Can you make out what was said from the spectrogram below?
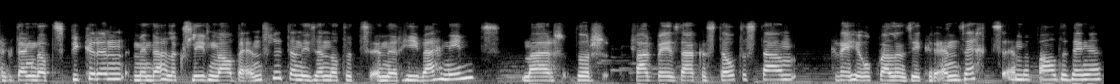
Ik denk dat speakeren mijn dagelijks leven wel beïnvloedt. In die zin dat het energie wegneemt. Maar door vaak bij zaken stil te staan, krijg je ook wel een zeker inzicht in bepaalde dingen.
